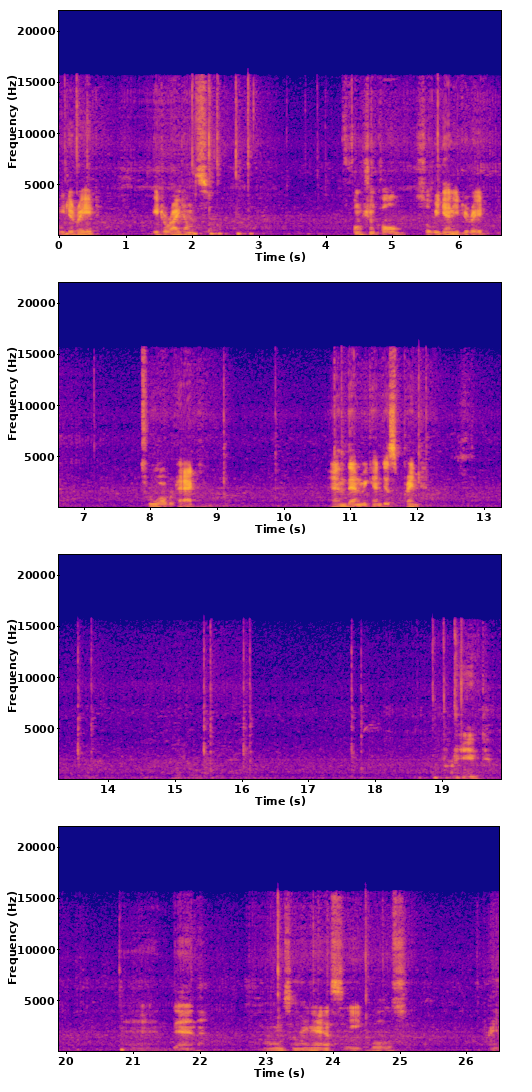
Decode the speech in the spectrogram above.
iterate iter items. Function call so we can iterate through our tag and then we can just print. Print. And then sign s equals print.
